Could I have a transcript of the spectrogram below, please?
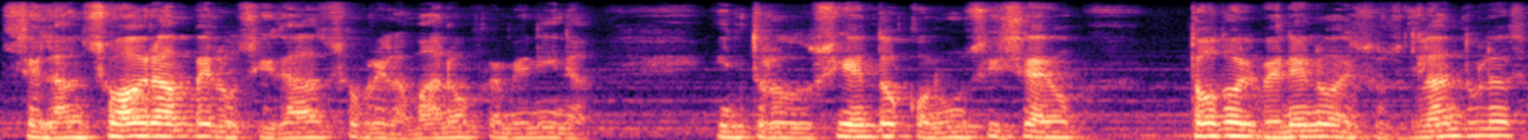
se lanzó a gran velocidad sobre la mano femenina, introduciendo con un siseo todo el veneno de sus glándulas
